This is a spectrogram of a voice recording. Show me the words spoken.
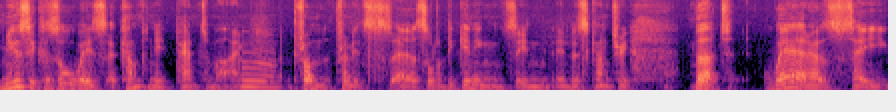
Music has always accompanied pantomime Mm. from from its uh, sort of beginnings in, in this country. But whereas, say,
